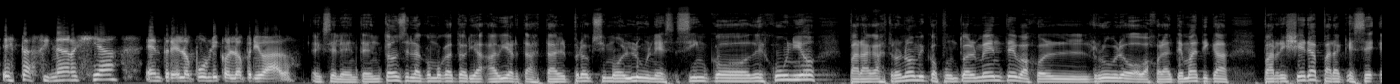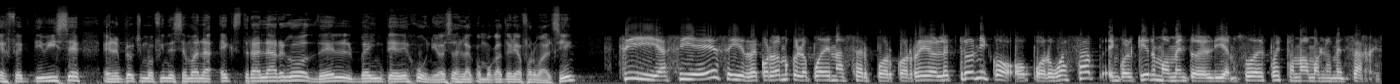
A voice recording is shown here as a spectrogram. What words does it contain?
esta sinergia entre lo público y lo privado. Excelente. Entonces la convocatoria abierta hasta el próximo lunes 5 de junio para gastronómicos puntualmente, bajo el rubro o bajo la temática parrillera, para que se efectivice en el próximo fin de semana extra largo del 20 de junio. Esa es la convocatoria formal, ¿sí? Sí, así es, y recordamos que lo pueden hacer por correo electrónico o por WhatsApp en cualquier momento del día. Nosotros después tomamos los mensajes.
